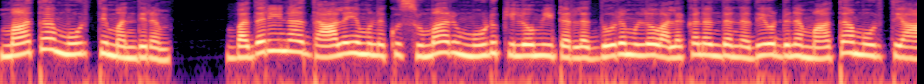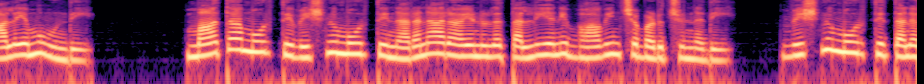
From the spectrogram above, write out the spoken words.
మాతామూర్తి మందిరం. బదరీనాథ్ ఆలయమునకు సుమారు మూడు కిలోమీటర్ల దూరములో అలకనంద నదియొడ్డున మాతామూర్తి ఆలయము ఉంది. మాతామూర్తి విష్ణుమూర్తి నరనారాయణుల తల్లియని భావించబడుచున్నది. విష్ణుమూర్తి తన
